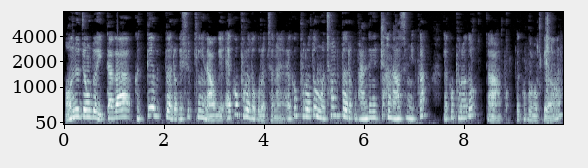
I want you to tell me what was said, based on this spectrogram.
어느 정도 있다가 그때부터 이렇게 슈팅이 나오기 에코프로도 그렇잖아요. 에코프로도 뭐 처음부터 이렇게 반등이 쫙 나왔습니까? 에코프로도 자 에코프로 볼게요.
